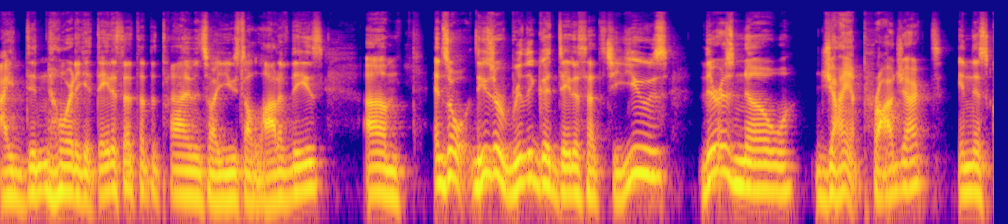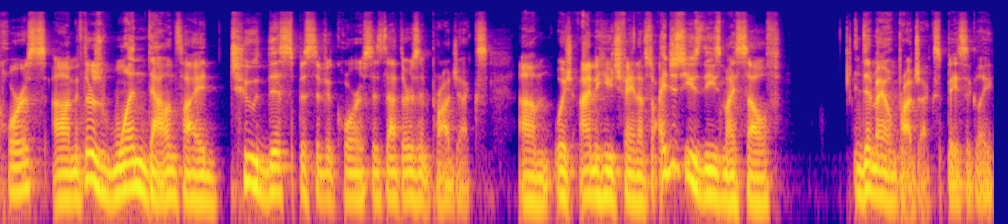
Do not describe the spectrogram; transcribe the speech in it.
I didn't know where to get data sets at the time. And so I used a lot of these. Um, and so these are really good data sets to use. There is no giant project in this course. Um, if there's one downside to this specific course, is that there isn't projects, um, which I'm a huge fan of. So I just use these myself and did my own projects basically.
